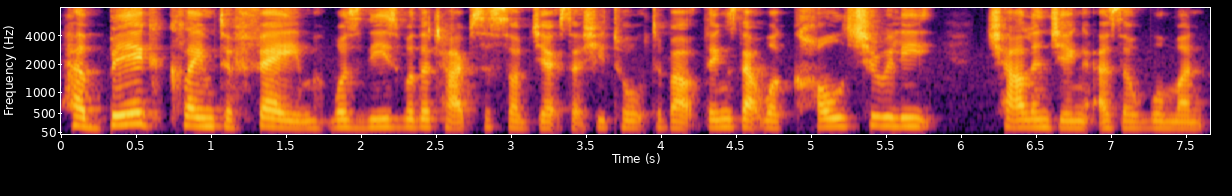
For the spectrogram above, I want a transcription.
her big claim to fame was these were the types of subjects that she talked about, things that were culturally challenging as a woman.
